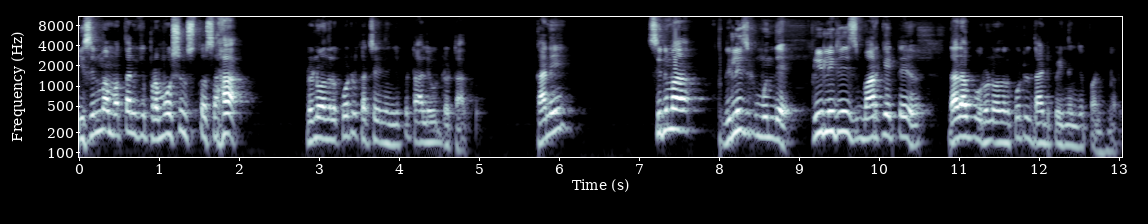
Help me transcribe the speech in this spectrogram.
ఈ సినిమా మొత్తానికి ప్రమోషన్స్తో సహా రెండు వందల కోట్లు ఖర్చు అయిందని చెప్పి టాలీవుడ్లో టాక్. కానీ సినిమా రిలీజ్కి ముందే ప్రీ రిలీజ్ మార్కెట్ దాదాపు రెండు వందల కోట్లు దాటిపోయిందని చెప్పి అంటున్నారు.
